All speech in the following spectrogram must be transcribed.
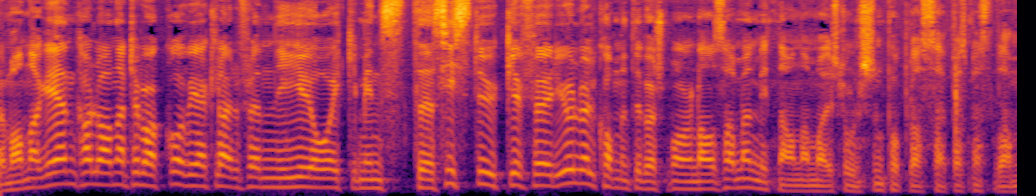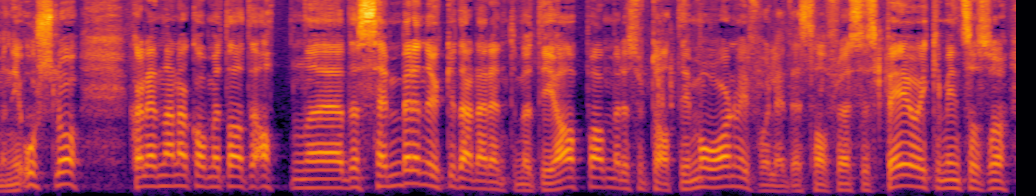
var det mandag igjen. Karl Johan er tilbake, og vi er klare for en ny og ikke minst eh, siste uke før jul. Velkommen til Børsmorgen, alle sammen. Mitt navn er Marius Lorentzen, på plass her på Smestadammen i Oslo. Kalenderen har kommet da til 18. desember, en uke der det er rentemøte i Japan med resultatet i morgen. Vi får ledighetstall fra SSB, og ikke minst også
